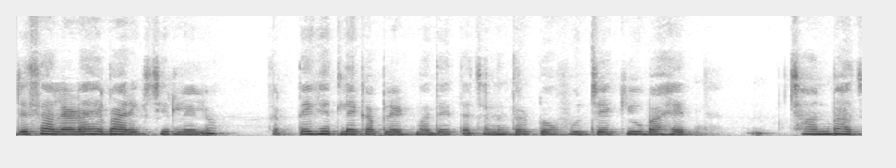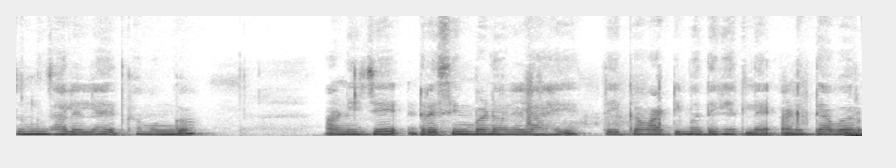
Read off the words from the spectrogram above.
जे सॅलड आहे बारीक चिरलेलं तर ते घेतलं एका प्लेटमध्ये त्याच्यानंतर टोफूचे क्यूब आहेत. छान भाजून झालेले आहेत खमंग. आणि जे ड्रेसिंग बनवलेलं आहे ते एका वाटीमध्ये घेतलं आहे आणि त्यावर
